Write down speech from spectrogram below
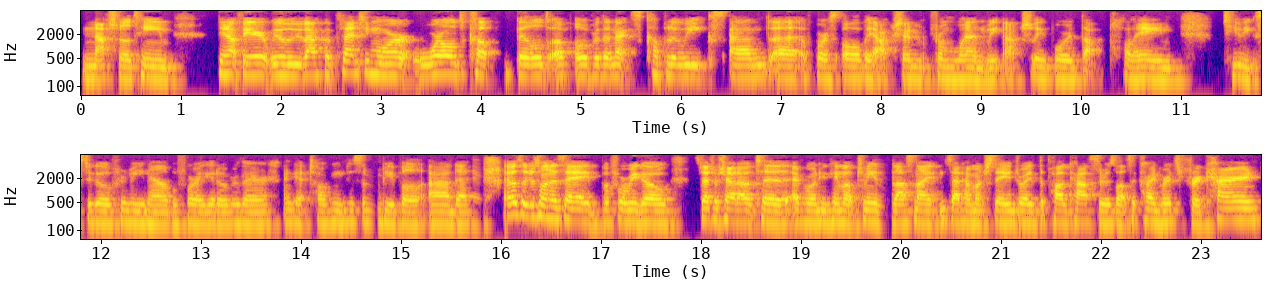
national team. Do not fear, we will be back with plenty more World Cup build up over the next couple of weeks, and uh, of course, all the action from when we actually board that plane two weeks to go for me now before I get over there and get talking to some people. And uh, I also just want to say before we go, special shout out to everyone who came up to me last night and said how much they enjoyed the podcast. There was lots of kind words for Karen,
